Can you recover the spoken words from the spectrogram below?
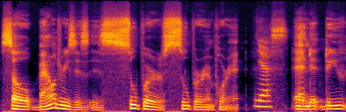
So boundaries is is super, super important. yes And it, do you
